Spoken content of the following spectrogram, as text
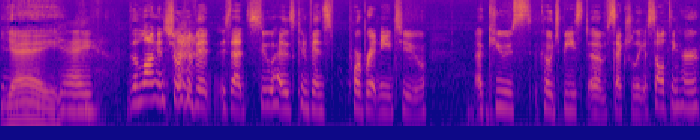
Yay. Yay. the long and short of it is that Sue has convinced poor Brittany to accuse Coach Beiste of sexually assaulting her.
